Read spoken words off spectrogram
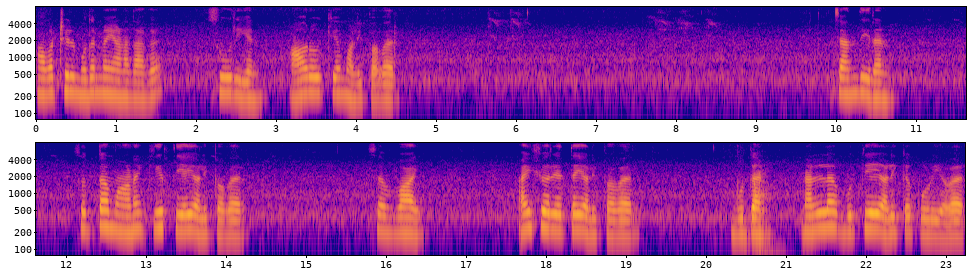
அவற்றில் முதன்மையானதாக சூரியன் ஆரோக்கியம் அளிப்பவர். சந்திரன் சுத்தமான கீர்த்தியை அளிப்பவர். செவ்வாய் ஐஸ்வர்யத்தை அளிப்பவர். புதன் நல்ல புத்தியை அளிக்கக்கூடியவர்.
